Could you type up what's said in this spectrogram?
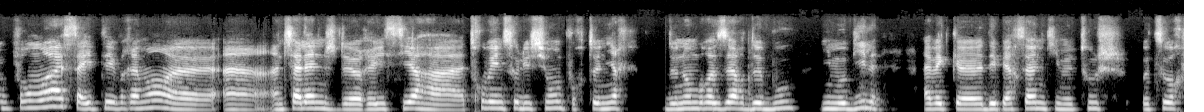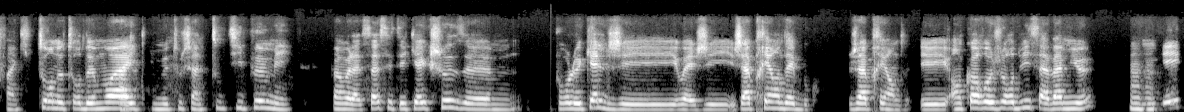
Donc pour moi, ça a été vraiment euh, un, challenge de réussir à trouver une solution pour tenir de nombreuses heures debout, immobile, avec euh, des personnes qui me touchent autour, enfin qui tournent autour de moi et qui me touchent un tout petit peu. Mais enfin voilà, ça c'était quelque chose euh, pour lequel j'ai, ouais, j'appréhendais beaucoup. J'appréhende. Et encore aujourd'hui, ça va mieux, mm-hmm. mais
